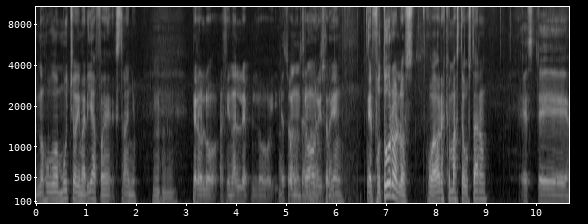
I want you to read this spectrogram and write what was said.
no jugó mucho Di María, fue extraño. Ujú. Pero lo, al final le- lo, Eso cuando entró lo hizo extraño. bien. El futuro, los jugadores que más te gustaron. Este,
